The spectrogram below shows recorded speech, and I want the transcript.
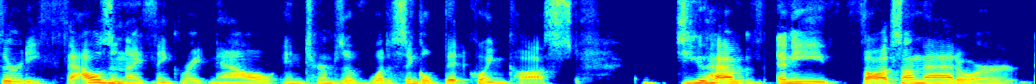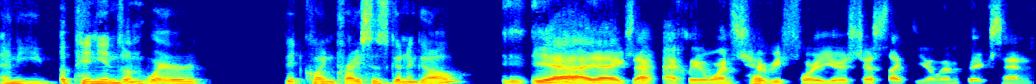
thirty thousand, I think, right now in terms of what a single Bitcoin costs. Do you have any thoughts on that or any opinions on where Bitcoin price is going to go? Yeah, yeah, exactly. Once every four years, just like the Olympics. And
